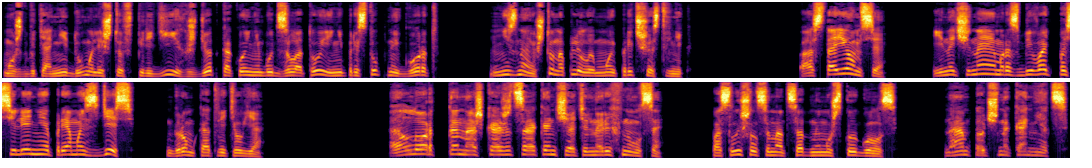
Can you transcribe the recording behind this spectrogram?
Может быть, они думали, что впереди их ждет какой-нибудь золотой и неприступный город. Не знаю, что наплел им мой предшественник. «Остаемся и начинаем разбивать поселение прямо здесь», — громко ответил я. «А лорд-то наш, кажется, окончательно рехнулся», — послышался надсадный мужской голос. «Нам точно конец».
